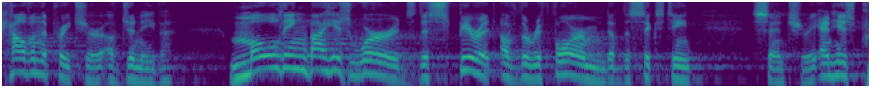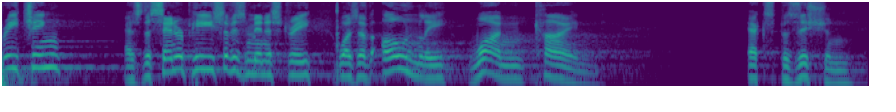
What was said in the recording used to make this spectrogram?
Calvin the preacher of Geneva molding by his words the spirit of the Reformed of the 16th century. And his preaching, as the centerpiece of his ministry, was of only one kind exposition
